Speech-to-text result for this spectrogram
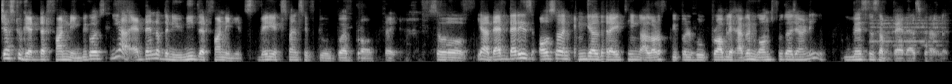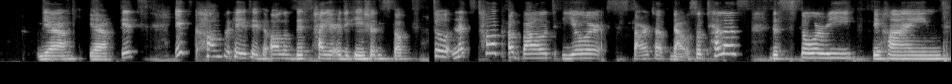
just to get that funding because yeah, at the end of the day, you need that funding. It's very expensive to go abroad, right? So yeah, that that is also an angle that I think a lot of people who probably haven't gone through the journey misses up there as well. Yeah, yeah. It's it's complicated, all of this higher education stuff. So let's talk about your startup now. So tell us the story behind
